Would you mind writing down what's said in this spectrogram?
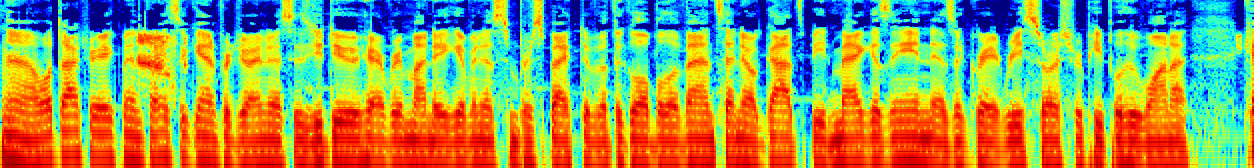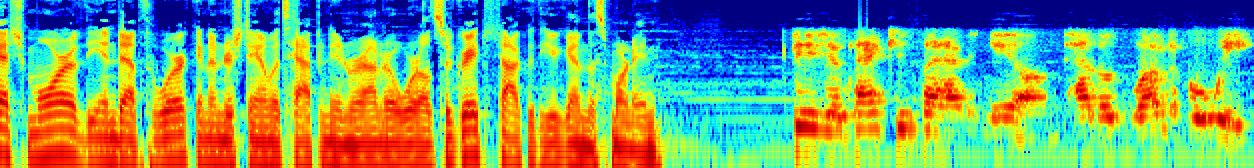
Yeah, well, Dr. Aikman, thanks again for joining us as you do here every Monday, giving us some perspective of the global events. I know Godspeed Magazine is a great resource for people who want to catch more of the in depth work and understand what's happening around our world. So great to talk with you again this morning. Peter, thank you for having me on. Have a wonderful week.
